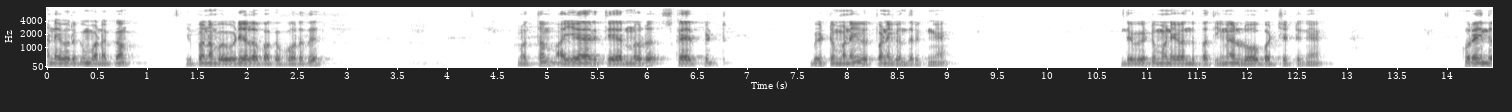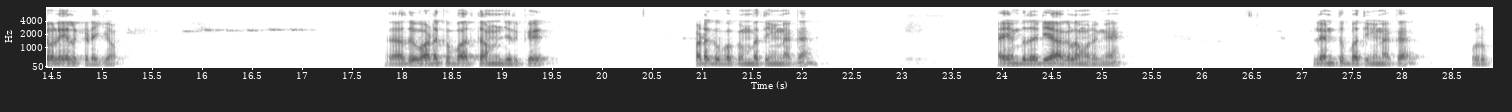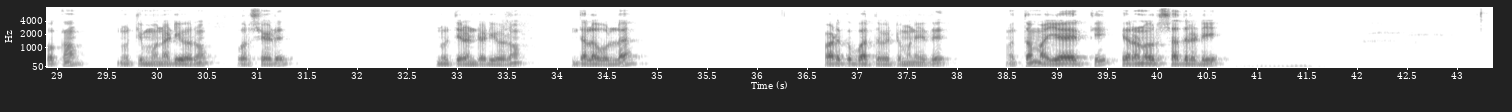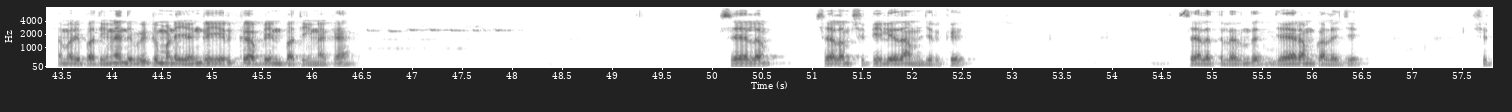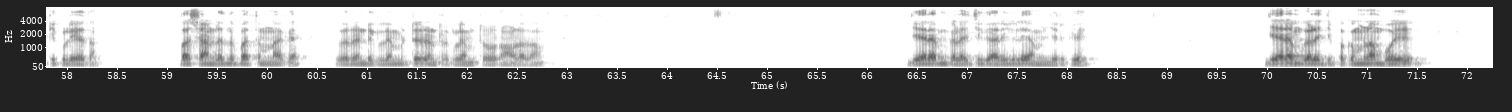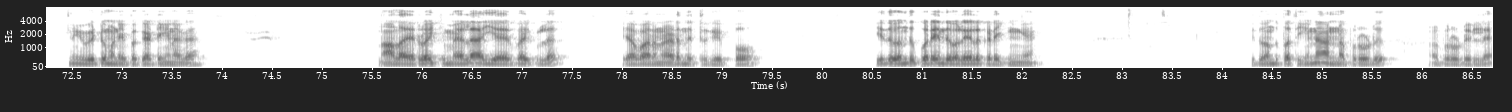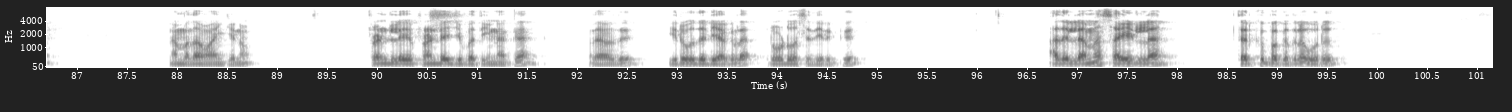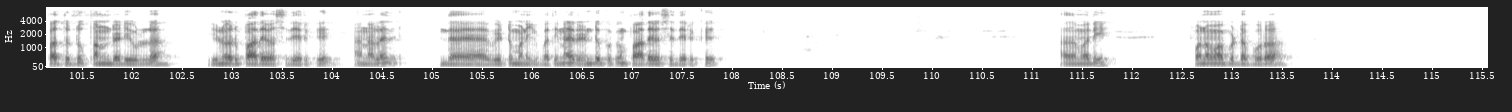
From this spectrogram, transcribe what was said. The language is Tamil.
அனைவருக்கும் வணக்கம். இப்போ நம்ம வீடியோவில் பார்க்க போகிறது மொத்தம் ஐயாயிரத்தி இரநூறு ஸ்கொயர் ஃபீட் வீட்டு மனை விற்பனைக்கு வந்திருக்குங்க. இந்த வீட்டு மனை வந்து பார்த்திங்கன்னா லோ பட்ஜெட்டுங்க குறைந்த விலையில் கிடைக்கும். அதாவது வடக்கு பார்த்து அமைஞ்சிருக்கு. வடக்கு பக்கம் பார்த்திங்கனாக்கா ஐம்பது அடி அகலம் வருங்க. லென்த்து பார்த்திங்கனாக்கா ஒரு பக்கம் நூற்றி மூணு அடி வரும் ஒரு சைடு நூற்றி ரெண்டு அடி வரும். இந்த அளவு உள்ள வடக்கு பார்த்த வீட்டு மனை இது. மொத்தம் ஐயாயிரத்தி இரநூறு சதுரடி அது மாதிரி பார்த்திங்கன்னா இந்த வீட்டு மனை எங்கே இருக்குது அப்படின்னு பார்த்தீங்கன்னாக்க சேலம் சேலம் சிட்டிலே தான் அமைஞ்சிருக்கு. சேலத்திலேருந்து ஜெயராம் காலேஜு சிட்டிக்குள்ளேயே தான். பஸ் ஸ்டாண்ட்லேருந்து பார்த்தோம்னாக்க ஒரு ரெண்டு கிலோமீட்டர் ரெண்டரை கிலோமீட்டர் வரும் அவ்வளோதான். ஜெயராம் காலேஜுக்கு அருகிலே அமைஞ்சிருக்கு. ஜெயராம் காலேஜ் பக்கம்லாம் போய் நீங்கள் வீட்டு மனை இப்போ கேட்டிங்கனாக்கா நாலாயிரம் ரூபாய்க்கு மேலே ஐயாயிரம் ரூபாய்க்குள்ளே வியாபாரம் நடந்துகிட்ருக்கு இப்போது இது வந்து குறைந்த விலையில் கிடைக்குங்க. இது வந்து பார்த்திங்கன்னா அன்னப்ரூவ்டு ரோடு இல்லை. நம்ம தான் வாங்கிக்கணும். ஃப்ரண்டில் ஃப்ரண்டேஜ் பார்த்திங்கனாக்கா அதாவது இருபது அடி அகல ரோடு வசதி இருக்குது அது இல்லாமல் சைடில் தெற்கு பக்கத்தில் ஒரு பத்து டு பன்னெண்டு அடி உள்ள இன்னொரு பாதை வசதி இருக்குது அதனால் இந்த வீட்டு மனைக்கு பார்த்திங்கன்னா ரெண்டு பக்கம் பாதை வசதி இருக்குது அது மாதிரி பொன்னமாப்பட்டபுரம்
